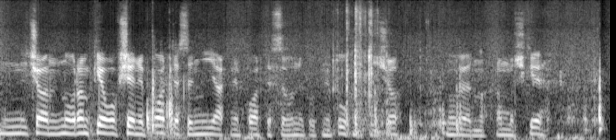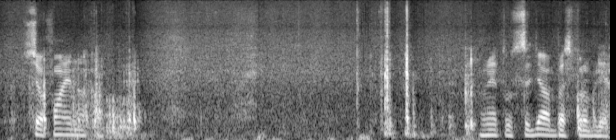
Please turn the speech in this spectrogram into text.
Нічого, ну рамки взагалі не портяться, ніяк не портяться, вони тут не тухнуть, нічого. Ну видно, рамочки. Все файно. Вони тут сидять без проблем.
